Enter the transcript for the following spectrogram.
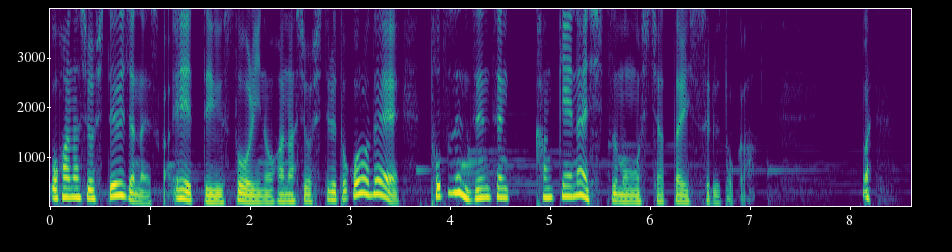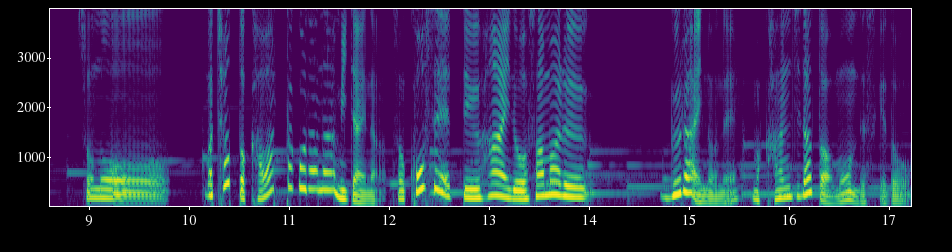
お話をしてるじゃないですか。A っていうストーリーのお話をしてるところで、突然全然関係ない質問をしちゃったりするとか。まあ、その、まあ、ちょっと変わった子だな、みたいな。その個性っていう範囲で収まるぐらいのね、まあ、感じだとは思うんですけど、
